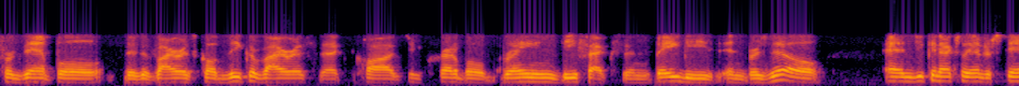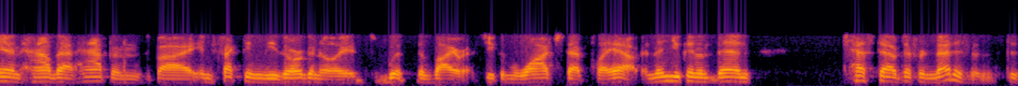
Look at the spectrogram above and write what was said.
For example, there's a virus called Zika virus that caused incredible brain defects in babies in Brazil. And you can actually understand how that happens by infecting these organoids with the virus. You can watch that play out. And then you can then test out different medicines to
